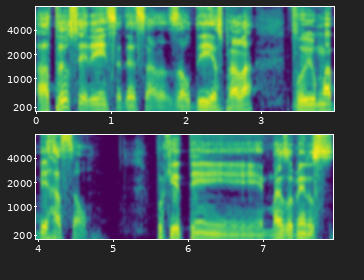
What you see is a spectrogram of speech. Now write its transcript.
a transferência dessas aldeias para lá foi uma aberração, porque tem mais ou menos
